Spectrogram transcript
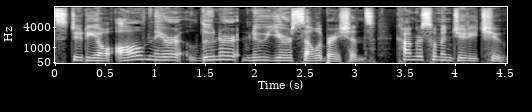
studio, all near Lunar New Year celebrations. Congresswoman Judy Chu.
